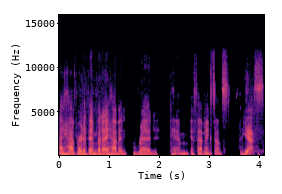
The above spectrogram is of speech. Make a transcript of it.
I have heard of him but i haven't read him if that makes sense yes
